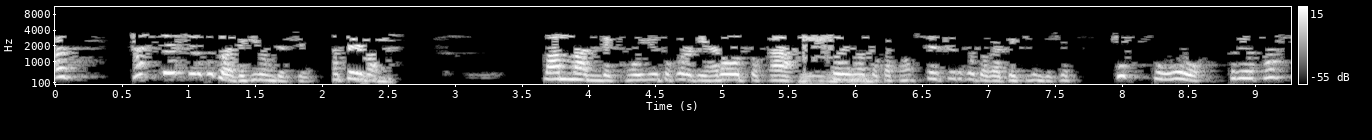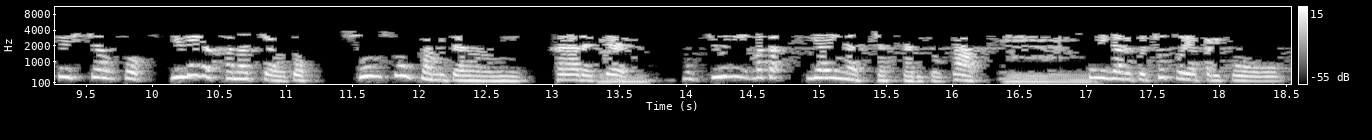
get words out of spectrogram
あ達成することができるんですよ。例えば、ワンマンでこういうところでやろうとか、ん。そういうのとか達成することができるんですよ。結構、それを達成しちゃうと、夢が叶っちゃうと、焦燥感みたいなのに駆られて、もう急にまた嫌になっちゃったりとか、うん。そうになるとちょっとやっぱりこう、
